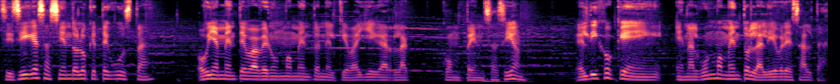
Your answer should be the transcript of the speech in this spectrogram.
Si sigues haciendo lo que te gusta, obviamente va a haber un momento en el que va a llegar la compensación. Él dijo que en, algún momento la liebre es alta.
